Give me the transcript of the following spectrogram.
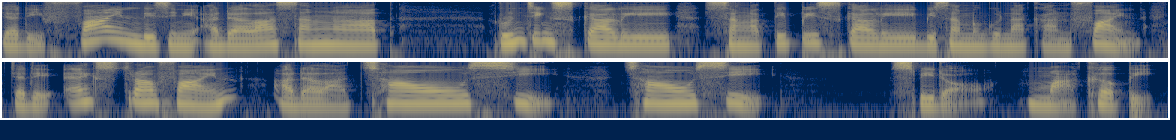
Jadi fine di sini adalah sangat runcing sekali, sangat tipis sekali bisa menggunakan fine. Jadi extra fine adalah cao si, cao si spidol, makepi.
